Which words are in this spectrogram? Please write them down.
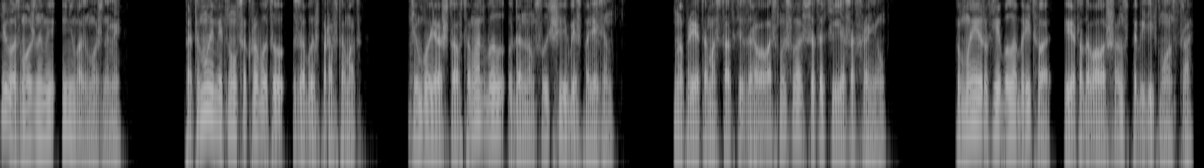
и возможными, и невозможными. Потому и метнулся к роботу, забыв про автомат. Тем более, что автомат был в данном случае бесполезен. Но при этом остатки здравого смысла все-таки я сохранил. В моей руке была бритва, и это давало шанс победить монстра.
